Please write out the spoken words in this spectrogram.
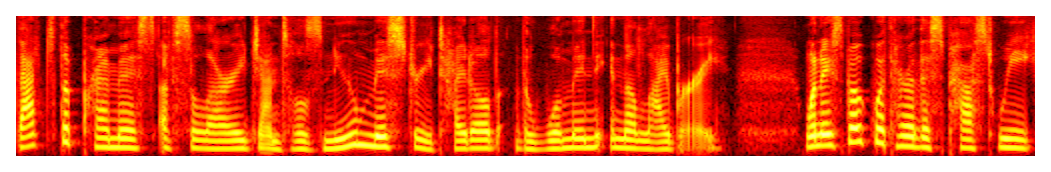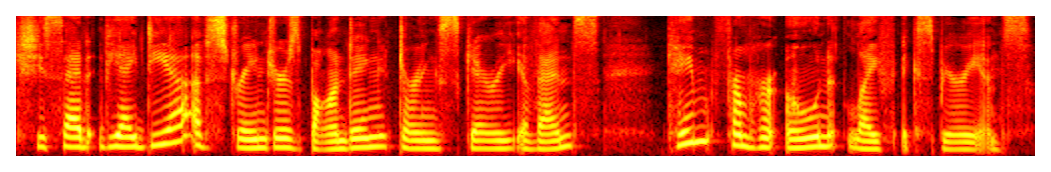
That's the premise of Sulari Gentill's new mystery titled The Woman in the Library. When I spoke with her this past week, she said the idea of strangers bonding during scary events came from her own life experience.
